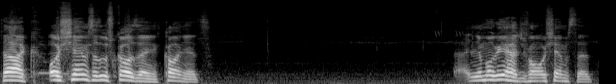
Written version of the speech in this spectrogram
Tak, 800 uszkodzeń, koniec. E, Nie mogę jechać, już mam 800.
